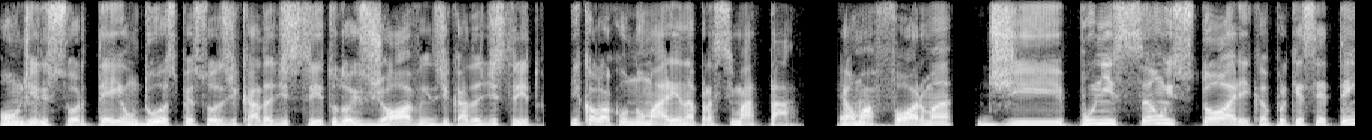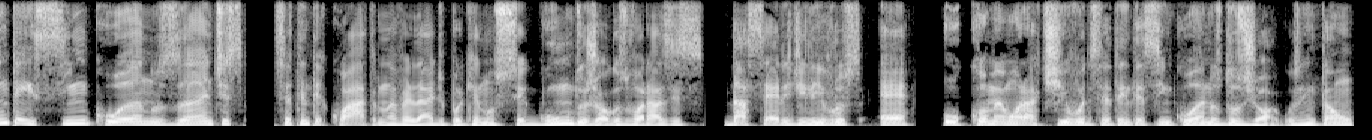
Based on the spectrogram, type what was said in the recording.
onde eles sorteiam duas pessoas de cada distrito, dois jovens de cada distrito, e colocam numa arena para se matar. É uma forma de punição histórica, porque 75 anos antes 74, na verdade, porque no segundo Jogos Vorazes da série de livros é o comemorativo de 75 anos dos jogos. Então,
